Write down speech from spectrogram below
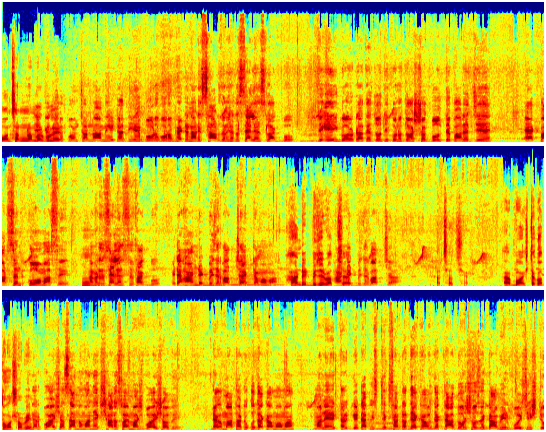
পঞ্চান্ন নম্বর বুলের? পঞ্চান্ন আমি এটা দিয়ে বড় বড় ভেটেনারি সার্জনের সাথে চ্যালেঞ্জ লাগবো যে এই গরুটাতে যদি কোনো দর্শক বলতে পারে যে এক পার্সেন্ট কম আছে আমি এটা চ্যালেঞ্জে থাকব। এটা হান্ড্রেড বিজের বাচ্চা একটা মামা। হান্ড্রেড বিজের বাচ্চা? হান্ড্রেড বিজের বাচ্চা। আচ্ছা আচ্ছা। বয়সটা কত মাস হবে? এটার বয়স আছে আনুমানিক সাড়ে ছয় মাস বয়স হবে। দেখো মাথাটুকু দেখাও মামা। মানে তার গেট আপ স্ট্রাকচারটা দেখাও যে একটা আদর্শ যে গাভীর বৈশিষ্ট্য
